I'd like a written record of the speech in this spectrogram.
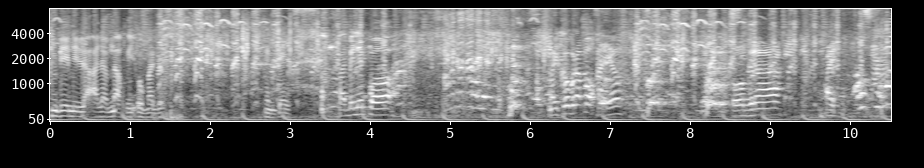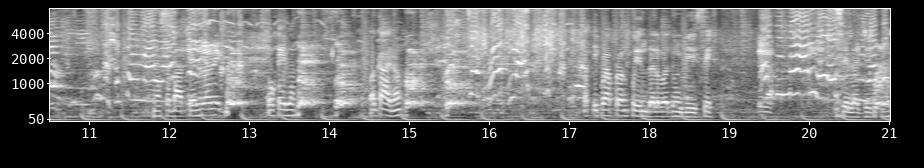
Hindi nila alam na ako'y umalis. Yan guys. Pabili po. May cobra po kayo? Cobra. Ay, Nasa battle? Okay lang. Magkano? At ipaprank ko yung dalawa dong busy. Sila Junior.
